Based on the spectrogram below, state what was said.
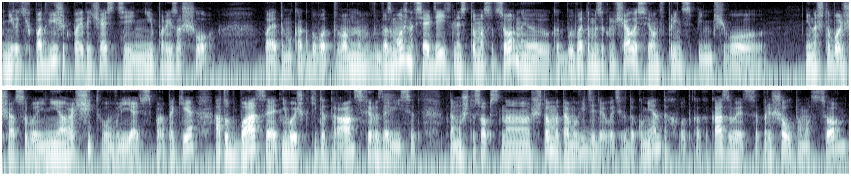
никаких подвижек по этой части не произошло. Поэтому, как бы, вот, вам, возможно, вся деятельность Томаса Цорна э, как бы в этом и заключалась, и он, в принципе, ничего ни на что больше особо не рассчитывал влиять в Спартаке, а тут бац, и от него еще какие-то трансферы зависят. Потому что, собственно, что мы там увидели в этих документах? Вот, как оказывается, пришел Томас Сорн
